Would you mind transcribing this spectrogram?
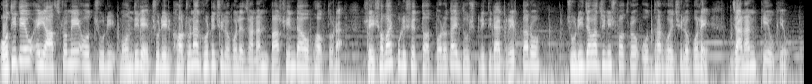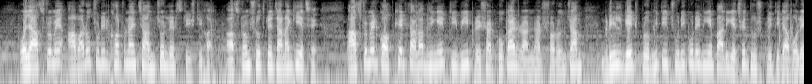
অতীতেও এই আশ্রমে ও চুরি, মন্দিরে চুরির ঘটনা ঘটেছিল বলে জানান বাসিন্দা ও ভক্তরা। সেই সময় পুলিশের তৎপরতায় দুষ্কৃতীরা গ্রেপ্তার ও চুরি যাওয়া জিনিসপত্র উদ্ধার হয়েছিল বলে জানান কেউ কেউ। ওই আশ্রমে আবারও চুরির ঘটনায় চাঞ্চল্যের সৃষ্টি হয়। আশ্রম সূত্রে জানা গিয়েছে, আশ্রমের কক্ষের তালা ভেঙে টিভি, প্রেসার কুকার, রান্নার সরঞ্জাম, গ্রিল গেট প্রভৃতি চুরি করে নিয়ে পালিয়েছে দুষ্কৃতীরা বলে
